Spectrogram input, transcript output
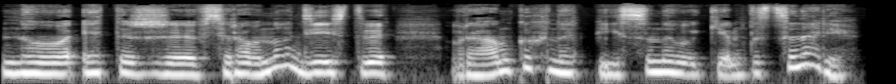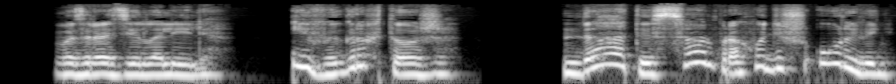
Но это же все равно действие в рамках написанного кем-то сценария, возразила Лиля. И в играх тоже. Да, ты сам проходишь уровень,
